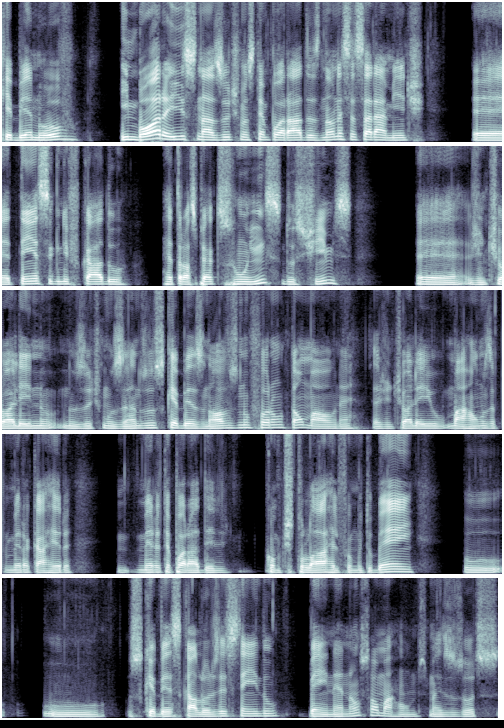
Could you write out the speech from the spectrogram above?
QB novo. Embora isso nas últimas temporadas não necessariamente é, tenha significado retrospectos ruins dos times, é, a gente olha aí no- nos últimos anos, os QBs novos não foram tão mal, né? Se a gente olha aí o Mahomes, a primeira carreira, primeira temporada dele como titular, ele foi muito bem. O, o- os QBs calouros, eles têm ido bem, né? Não só o Mahomes, mas os outros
